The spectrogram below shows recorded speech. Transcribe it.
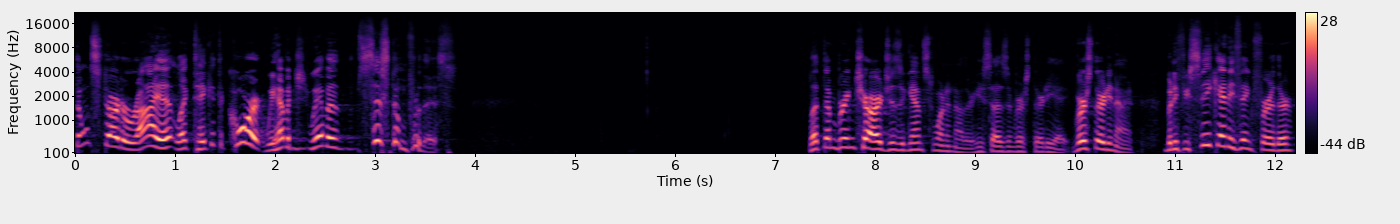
don't start a riot, like take it to court. We have a, we have a system for this. Let them bring charges against one another, he says in verse 38. Verse 39. But if you seek anything further,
